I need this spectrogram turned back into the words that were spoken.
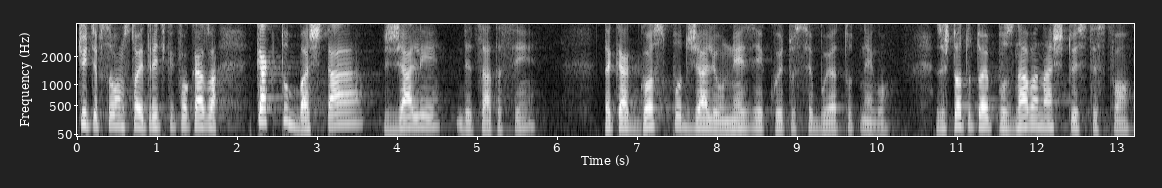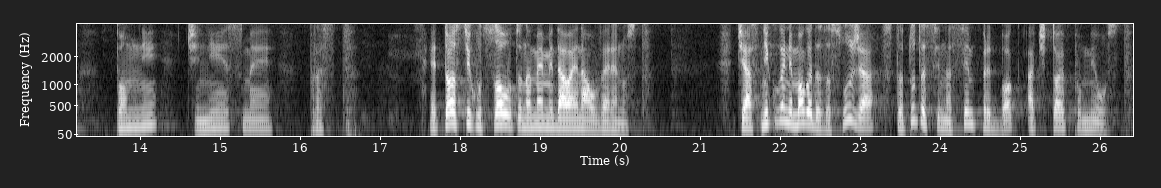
Чуйте Псалом 103 какво казва. Както баща жали децата си, така Господ жали онези, които се боят от Него. Защото Той познава нашето естество. Помни, че ние сме пръст. Е, този стих от Словото на мен ми дава една увереност. Че аз никога не мога да заслужа статута си на син пред Бог, а че Той е по милост.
